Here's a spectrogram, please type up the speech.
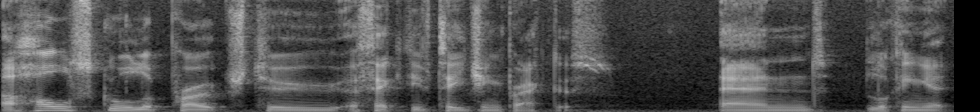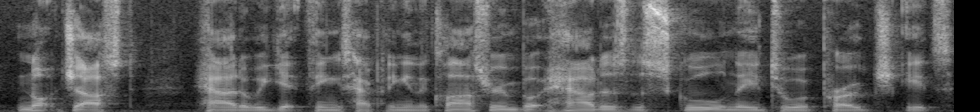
a whole school approach to effective teaching practice and looking at not just how do we get things happening in the classroom, but how does the school need to approach its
